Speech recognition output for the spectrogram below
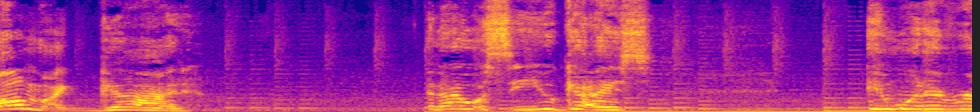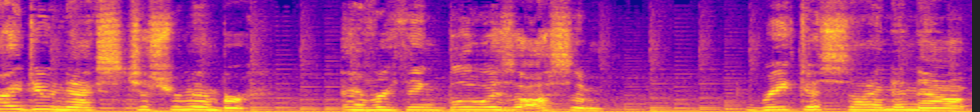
Oh my god. And I will see you guys in whatever I do next. Just remember, everything blue is awesome. Rika signing out.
